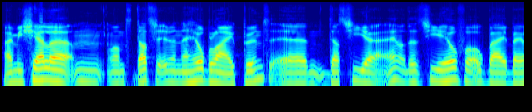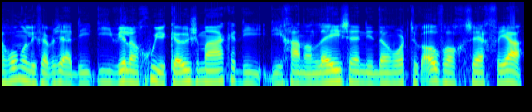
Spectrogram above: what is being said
Uh, Michelle, mm, want dat is een heel belangrijk punt. Uh, dat, zie je, hè, want dat zie je heel veel ook bij, bij hondenliefhebbers. Ja, die, die willen een goede keuze maken. Die, die gaan dan lezen. En die, dan wordt natuurlijk overal gezegd van ja,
